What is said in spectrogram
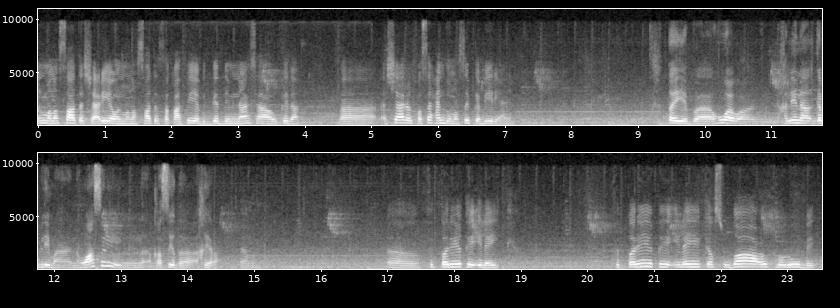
المنصات الشعرية والمنصات الثقافية بتقدم ناسها وكده. فالشعر الفصيح عنده نصيب كبير يعني. طيب هو خلينا قبل ما نواصل قصيدة أخيرة. تمام. آه، في الطريق إليك. في الطريق إليك صداع حروبك.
